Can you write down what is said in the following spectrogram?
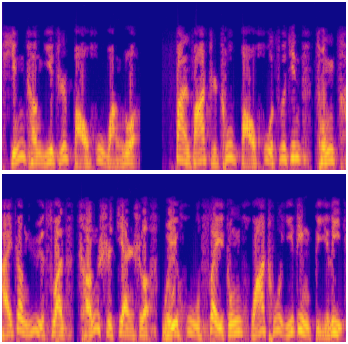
形成遗址保护网络。办法指出，保护资金从财政预算、城市建设维护费中划出一定比例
